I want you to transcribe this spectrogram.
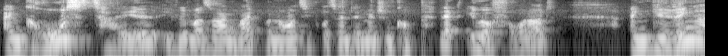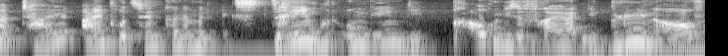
ein Großteil, ich will mal sagen, weit über 90 Prozent der Menschen komplett überfordert. Ein geringer Teil, ein Prozent können damit extrem gut umgehen, die brauchen diese Freiheiten, die blühen auf,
